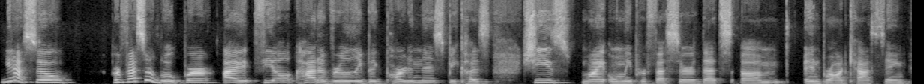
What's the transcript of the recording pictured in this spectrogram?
Yeah. So Professor Loper, I feel, had a really big part in this because she's my only professor that's um, in broadcasting,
